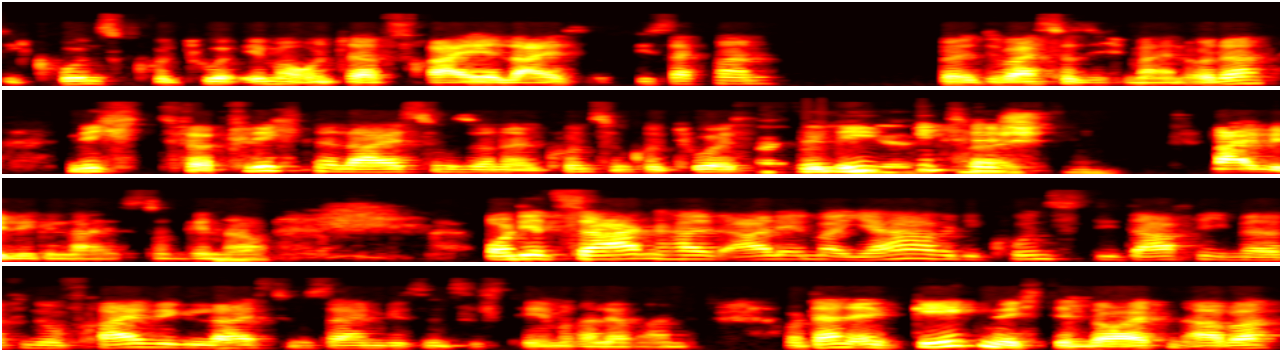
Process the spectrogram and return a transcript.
die Kunstkultur immer unter freie Leistung. Wie sagt man? Du weißt, was ich meine, oder? Nicht verpflichtende Leistung, sondern Kunst und Kultur ist politisch freiwillige Leistung, genau. Und jetzt sagen halt alle immer, ja, aber die Kunst, die darf nicht mehr nur freiwillige Leistung sein, wir sind systemrelevant. Und dann entgegne ich den Leuten aber,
